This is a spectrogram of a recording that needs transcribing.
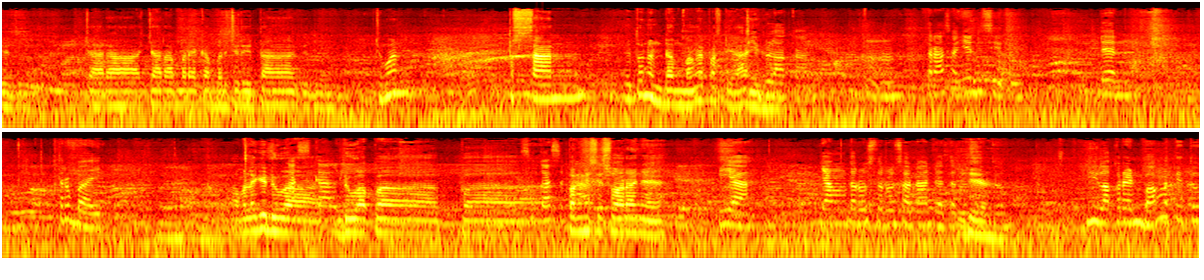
gitu. Cara cara mereka bercerita gitu. Cuman pesan itu nendang banget pas di di akhir. belakang. Mm-mm, terasanya di situ. Dan terbaik. Apalagi dua dua pe, pe- pengisi suaranya ya? Iya. Yang terus-terusan ada terus Iya. itu. Gila keren banget itu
